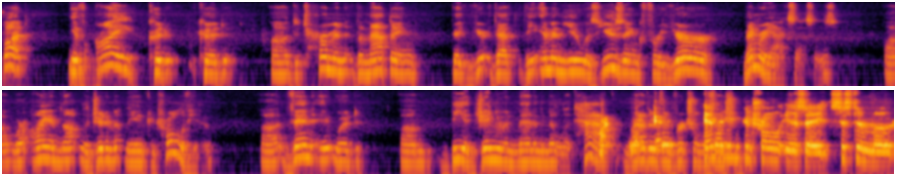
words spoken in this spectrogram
But if I could could uh, determine the mapping that that the MMU is using for your memory accesses, uh, where I am not legitimately in control of you, uh, then it would um, be a genuine man-in-the-middle attack Right. rather than virtualization. MMU control is a system mode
